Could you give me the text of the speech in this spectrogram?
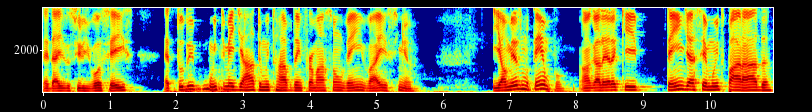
da idade dos filhos de vocês, é tudo muito imediato e muito rápido. A informação vem e vai, assim, ó. E ao mesmo tempo, uma galera que tende a ser muito parada,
